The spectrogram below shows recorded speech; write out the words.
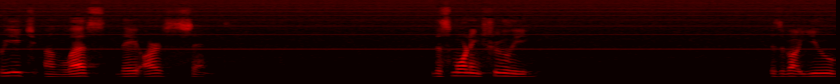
preach unless they are sent? This morning, truly, is about you.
